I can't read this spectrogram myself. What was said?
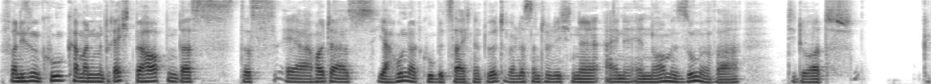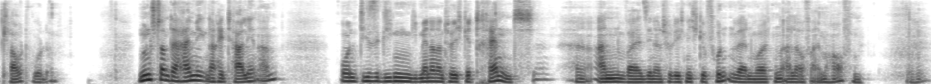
Von diesem Coup kann man mit Recht behaupten, dass, dass er heute als Jahrhundert-Coup bezeichnet wird, weil das natürlich eine, eine enorme Summe war, die dort geklaut wurde. Nun stand der Heimweg nach Italien an und diese gingen die Männer natürlich getrennt äh, an, weil sie natürlich nicht gefunden werden wollten, alle auf einem Haufen. Mhm.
